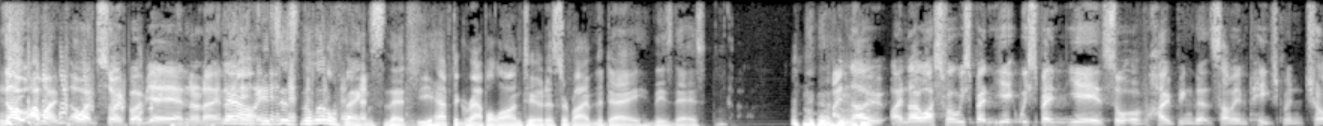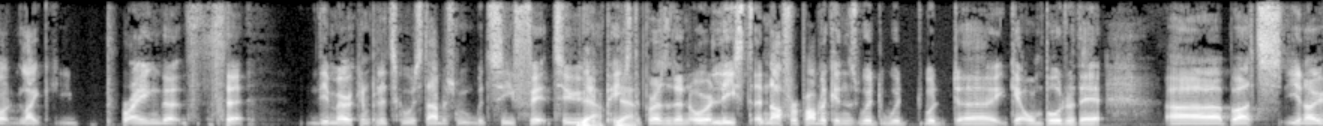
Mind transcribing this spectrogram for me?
no, I won't. I won't. Sorry, Bob. Yeah, yeah, no, no, no. No, it's just the little things that you have to grapple onto to survive the day these days. I know, I know. I swear we spent we spent years sort of hoping that some impeachment shot, like praying that, that the American political establishment would see fit to yeah, impeach yeah. the president, or at least enough Republicans would would would uh, get on board with it. Uh, but you know,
